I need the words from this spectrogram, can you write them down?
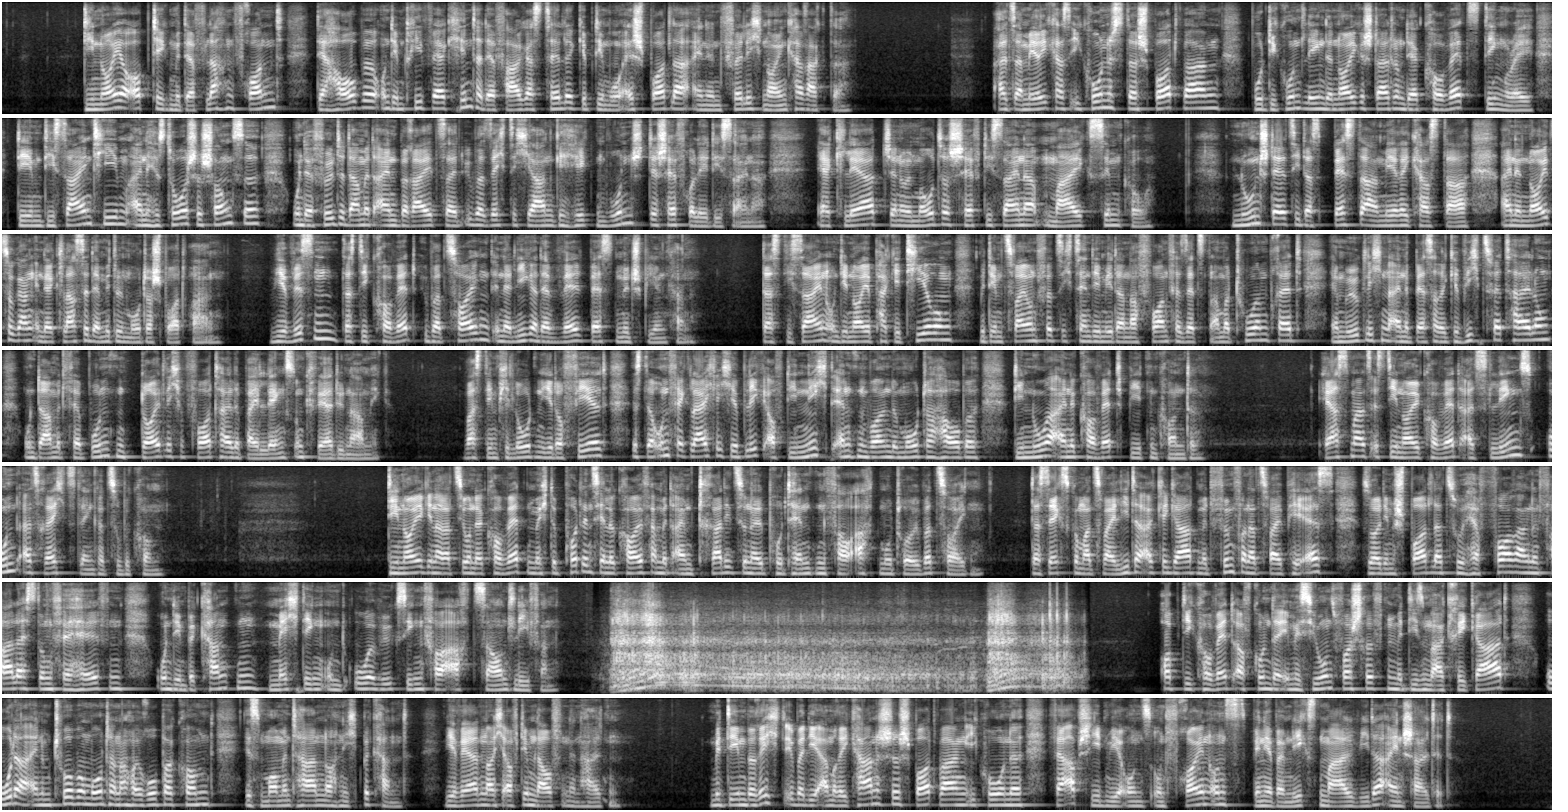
Die neue Optik mit der flachen Front, der Haube und dem Triebwerk hinter der Fahrgastzelle gibt dem US-Sportler einen völlig neuen Charakter. Als Amerikas ikonischster Sportwagen bot die grundlegende Neugestaltung der Corvette Stingray dem Designteam eine historische Chance und erfüllte damit einen bereits seit über 60 Jahren gehegten Wunsch der Chevrolet-Designer, erklärt General Motors Chefdesigner Mike Simcoe. Nun stellt sie das Beste Amerikas dar, einen Neuzugang in der Klasse der Mittelmotorsportwagen. Wir wissen, dass die Corvette überzeugend in der Liga der Weltbesten mitspielen kann. Das Design und die neue Paketierung mit dem 42 cm nach vorn versetzten Armaturenbrett ermöglichen eine bessere Gewichtsverteilung und damit verbunden deutliche Vorteile bei Längs- und Querdynamik. Was dem Piloten jedoch fehlt, ist der unvergleichliche Blick auf die nicht enden wollende Motorhaube, die nur eine Corvette bieten konnte. Erstmals ist die neue Corvette als Links- und als Rechtslenker zu bekommen. Die neue Generation der Corvette möchte potenzielle Käufer mit einem traditionell potenten V8-Motor überzeugen. Das 6,2 Liter Aggregat mit 502 PS soll dem Sportler zu hervorragenden Fahrleistungen verhelfen und den bekannten, mächtigen und urwüchsigen V8 Sound liefern. Ob die Corvette aufgrund der Emissionsvorschriften mit diesem Aggregat oder einem Turbomotor nach Europa kommt, ist momentan noch nicht bekannt. Wir werden euch auf dem Laufenden halten. Mit dem Bericht über die amerikanische Sportwagen-Ikone verabschieden wir uns und freuen uns, wenn ihr beim nächsten Mal wieder einschaltet.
